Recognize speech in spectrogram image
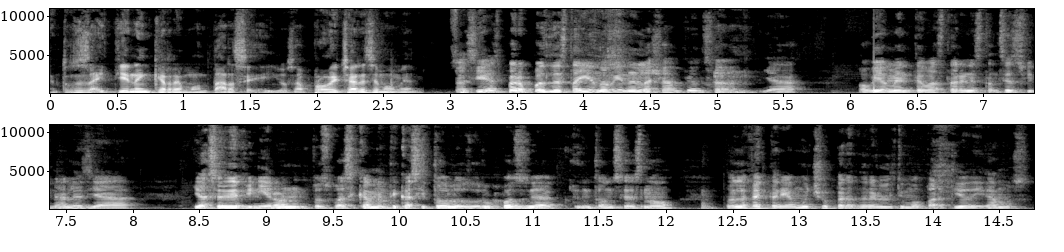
Entonces ahí tienen que remontarse ellos, aprovechar ese momento. Así es, pero pues le está yendo bien en la Champions. Ya, obviamente va a estar en estancias finales. Ya, ya se definieron, pues básicamente casi todos los grupos. Ya, entonces no, no le afectaría mucho perder el último partido, digamos.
